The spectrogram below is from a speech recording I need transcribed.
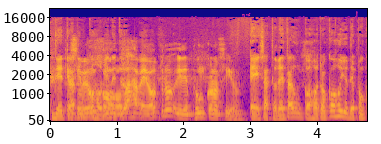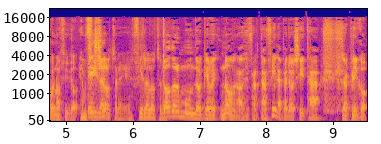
Que detrás si de un un cojo viene otro- vas a ver otro y después un conocido. Exacto, detrás de un cojo otro cojo y después un conocido. Enfila Eso- los tres, enfila los tres. todo el mundo que me, no, no hace falta en fila, pero si está, te lo explico.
